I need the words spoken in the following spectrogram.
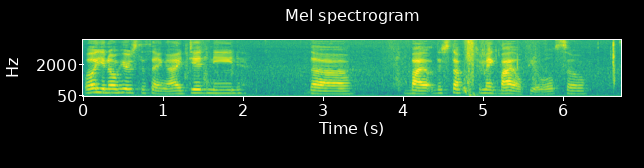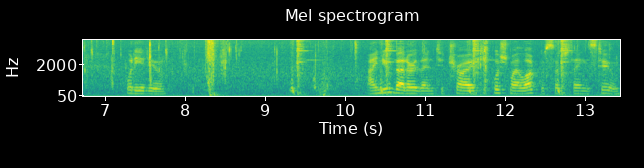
Well, you know, here's the thing. I did need the bio, the stuff to make biofuel, so what do you do? I knew better than to try to push my luck with such things, too.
